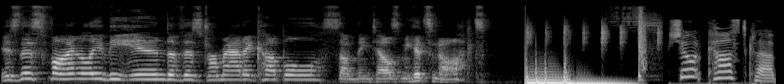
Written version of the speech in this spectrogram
Is this finally the end of this dramatic couple? Something tells me it's not. Short Cast Club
